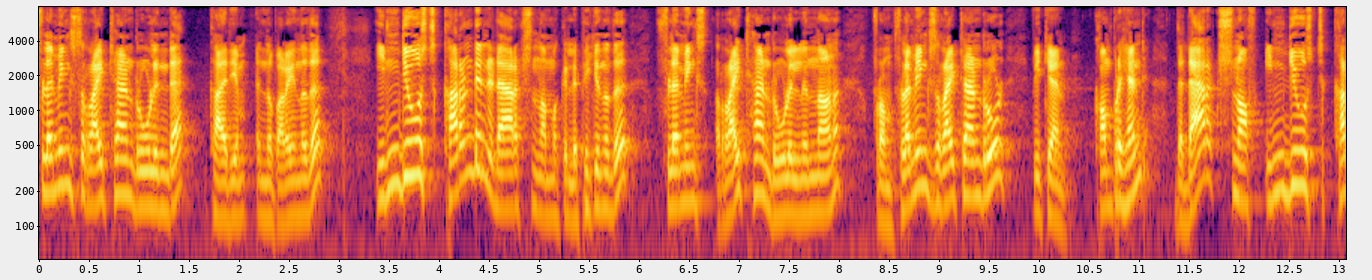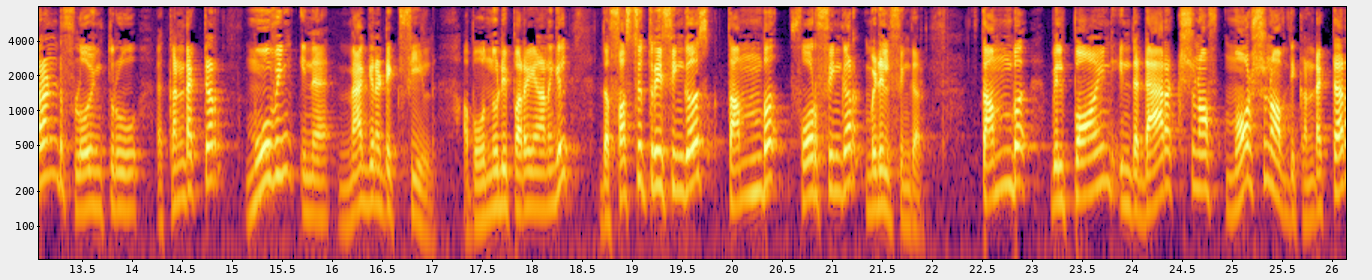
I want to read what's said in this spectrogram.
ഫ്ലെമിങ്സ് റൈറ്റ് ഹാൻഡ് റൂളിന്റെ കാര്യം എന്ന് പറയുന്നത്. ഇൻഡ്യൂസ്ഡ് കറണ്ടിന്റെ ഡയറക്ഷൻ നമുക്ക് ലഭിക്കുന്നത് ഫ്ലെമിങ്സ് റൈറ്റ് ഹാൻഡ് റൂളിൽ നിന്നാണ്. From Fleming's right hand rule we can comprehend the direction of induced current flowing through a conductor moving in a magnetic field അപ്പോൾ ഒന്നുകൂടി പറയുകയാണെങ്കിൽ the first three fingers thumb forefinger middle finger thumb will point in the direction of motion of the conductor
